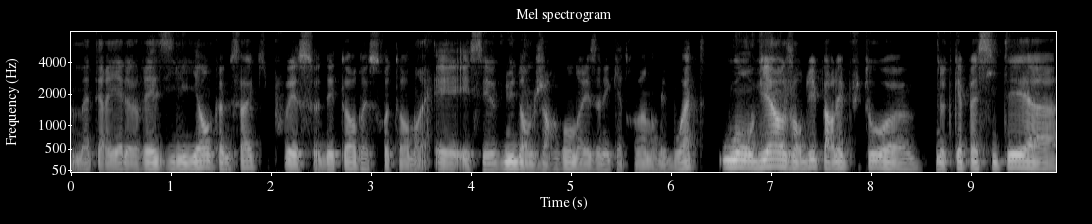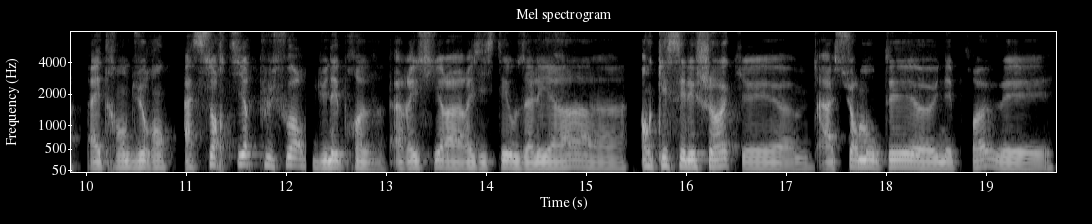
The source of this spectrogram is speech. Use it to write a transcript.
matériel résilient comme ça qui pouvait se détordre et se retordre. Et, c'est venu dans le jargon dans les années 80 dans les boîtes, où on vient aujourd'hui parler plutôt euh, notre capacité à, être endurant, à sortir plus fort d'une épreuve, à réussir à résister aux aléas, à encaisser les chocs et euh, à surmonter une épreuve et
